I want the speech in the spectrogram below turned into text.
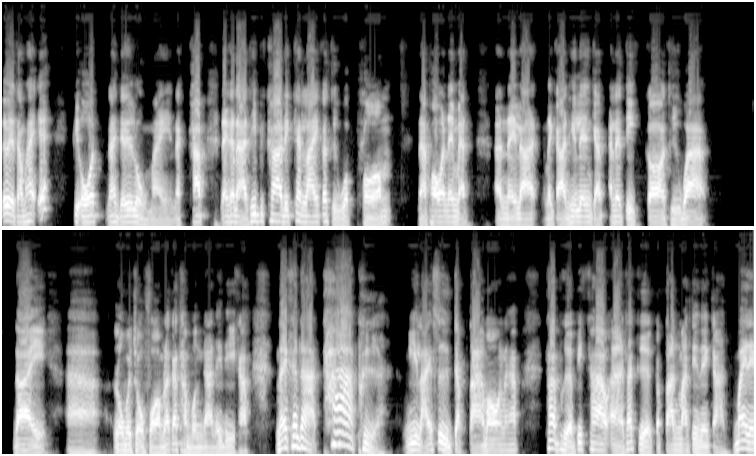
ก็เลยทำให้เอ๊ะ พี่โอ๊ตน่าจะได้ลงไหมนะครับ ในขณะที่พี่ข้าวดิแคนไลท์ก็ถือว่าพร้อมนะเพราะว่าในแมตช์ในาในการที่เล่นกับแอตเลติกก็ถือว่าได้อ่าลงไปโชว์ฟอร์มแล้วก็ทำผลงานได้ดีครับ ในขณะถ้าเผื่อมีหลายสื่อจับตามองนะครับ ถ้าเผื่อพี่ข้าวอ่าถ้าเกิดกับตันมาตินเนการ์ดไม่ได้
